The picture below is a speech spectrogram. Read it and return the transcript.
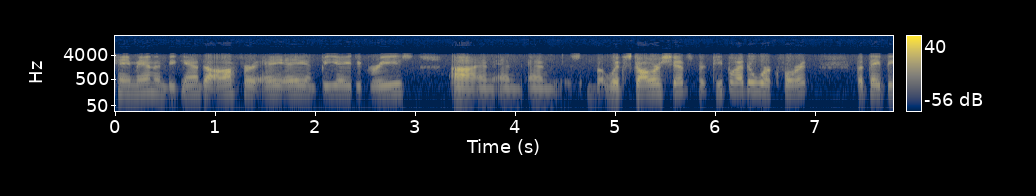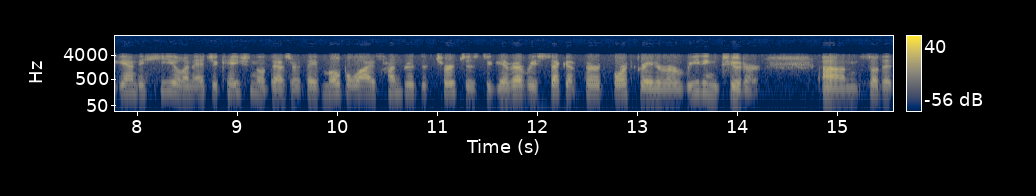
came in and began to offer AA and BA degrees uh, and, and, and with scholarships, but people had to work for it. But they began to heal an educational desert. They've mobilized hundreds of churches to give every second, third, fourth grader a reading tutor um, so that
